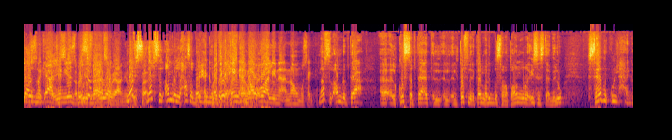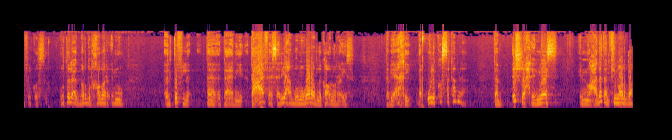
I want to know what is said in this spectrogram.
بقى- اسمك إيه عشان يثبت هو يعني نفس نفس الأمر اللي حصل برضه بحكمتك حين. إنه اعلن انه مسجل. نفس الأمر بتاع آه، القصة بتاعت ال- ال- الطفل اللي كان مريض بالسرطان والرئيس استقبله سابوا كل حاجة في القصة. وطلعت برضو الخبر إنه الطفل يعني تعافى سريعا بمجرد لقائه للرئيس. طب يا أخي طب قول القصة كاملة. طب اشرح للناس انه عادة في مرضى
